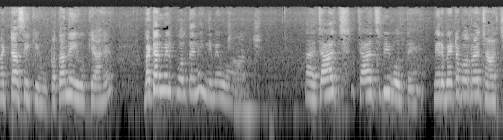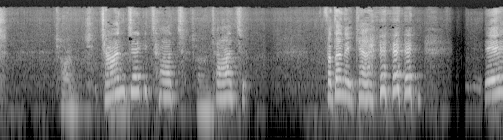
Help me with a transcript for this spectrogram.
मट्टा सीखी हूँ। पता नहीं वो क्या है। बटर मिल्क बोलते हैं ना हिंदी में वो। हाँ छाछ छाछ भी बोलते हैं। मेरा बेटा बोल रहा है छाछ छाछ है कि छाछ? छाछ। पता नहीं क्या है। ये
